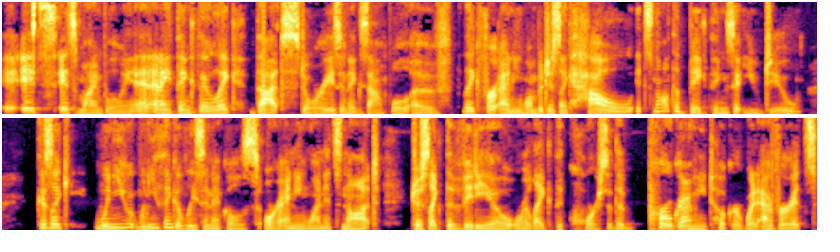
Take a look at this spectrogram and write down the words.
it's it's mind blowing and, and, i think though like that story is an example of like for anyone but just like how it's not the big things that you do because like when you when you think of Lisa Nichols or anyone, it's not just like the video or like the course of the program you took or whatever. It's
